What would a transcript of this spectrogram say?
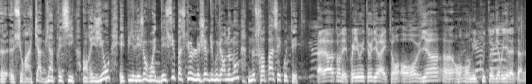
euh, euh, sur un cas bien précis en région, et puis les gens vont être déçus parce que le chef du gouvernement ne sera pas à ses côtés. Alors attendez, priorité au direct. On, on revient, euh, on, on écoute Gabriel Attal.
